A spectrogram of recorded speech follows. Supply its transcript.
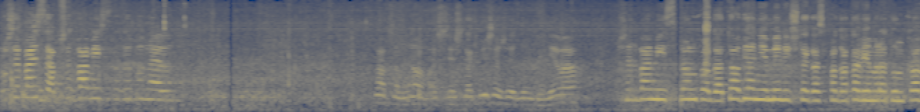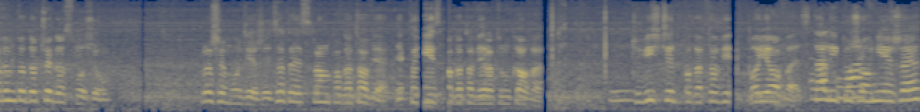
Proszę Państwa, przed Wami jest tunel. Sprawdzam, no właśnie, jeszcze tak myślę, że jednego nie ma. Przed Wami jest stron pogotowia, nie mylić tego z pogotowiem ratunkowym, to do czego służył? Proszę młodzieży, co to jest stron pogotowia, jak to nie jest pogotowie ratunkowe? Oczywiście pogotowie bojowe. Stali tu żołnierze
